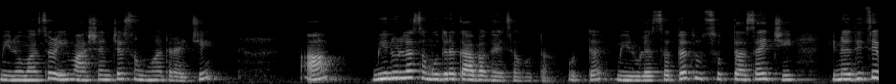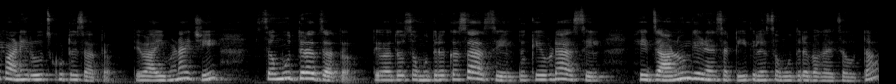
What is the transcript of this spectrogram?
मीनू मासोळी माशांच्या समूहात राहायची. आ? मीनूला समुद्र का बघायचा होता? उत्तर मीनूला सतत उत्सुकता असायची की नदीचे पाणी रोज कुठे जातं. तेव्हा आई म्हणायची समुद्रात जातं. तेव्हा तो समुद्र कसा असेल तो केवढा असेल हे जाणून घेण्यासाठी तिला समुद्र बघायचा होता.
